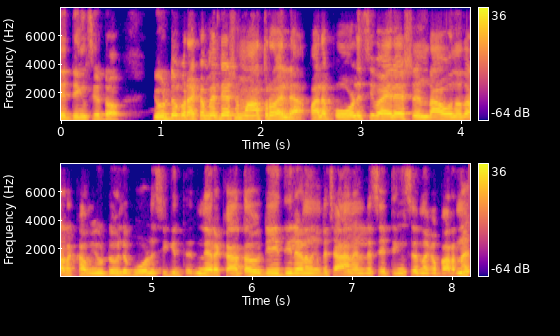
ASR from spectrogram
സെറ്റിങ്സ് കേട്ടോ യൂട്യൂബ് റെക്കമെൻഡേഷൻ മാത്രമല്ല പല പോളിസി വയലേഷൻ ഉണ്ടാവുന്നതടക്കം യൂട്യൂബിന്റെ പോളിസിക്ക് നിരക്കാത്ത രീതിയിലാണ് നിങ്ങളുടെ ചാനലിന്റെ സെറ്റിങ്സ് എന്നൊക്കെ പറഞ്ഞ്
